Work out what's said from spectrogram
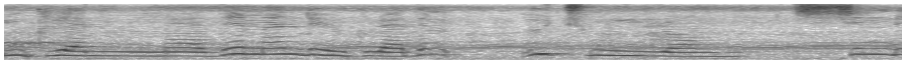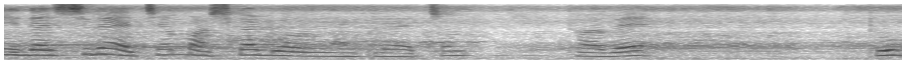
yüklenmedi. Ben de yükledim. 3 milyon. Şimdi de sileceğim. Başka bir oyun yükleyeceğim. Tabi. Bu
